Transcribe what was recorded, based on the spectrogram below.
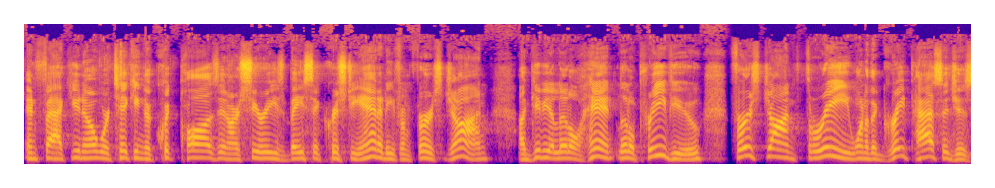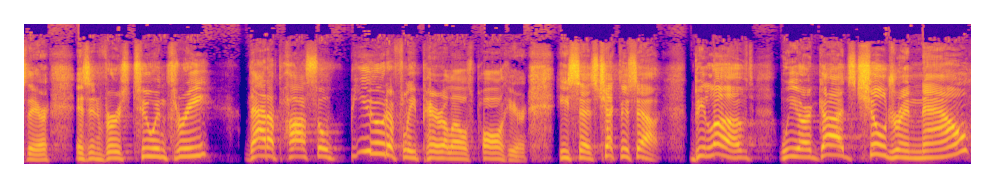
In fact, you know, we're taking a quick pause in our series Basic Christianity from First John. I'll give you a little hint, little preview. First John 3, one of the great passages there is in verse 2 and 3. That apostle beautifully parallels Paul here. He says, check this out. Beloved, we are God's children now,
